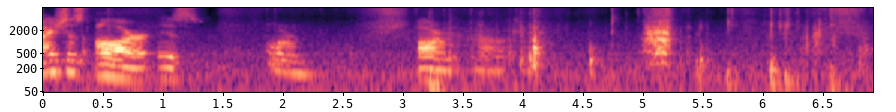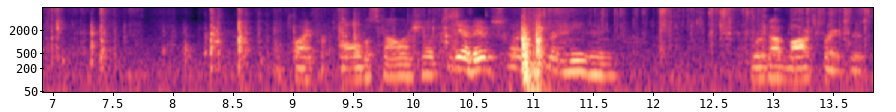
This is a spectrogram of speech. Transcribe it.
Elijah's R is Arm. arm. Oh, okay. Apply for all the scholarships? Yeah, they have scholarships for anything. What about box breakers?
